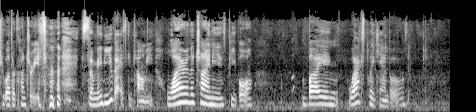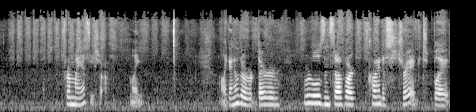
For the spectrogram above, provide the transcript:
to other countries. so maybe you guys can tell me why are the Chinese people buying wax play candles from my Etsy shop? Like, like I know their their rules and stuff are kind of strict, but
